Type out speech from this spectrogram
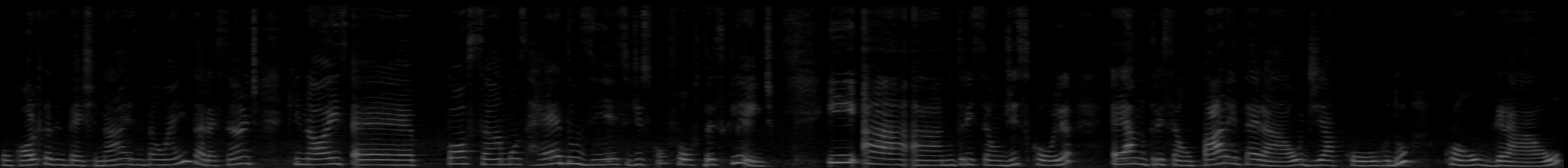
com cólicas intestinais, então é interessante que nós é, possamos reduzir esse desconforto desse cliente. E a, a nutrição de escolha é a nutrição parenteral de acordo com o grau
